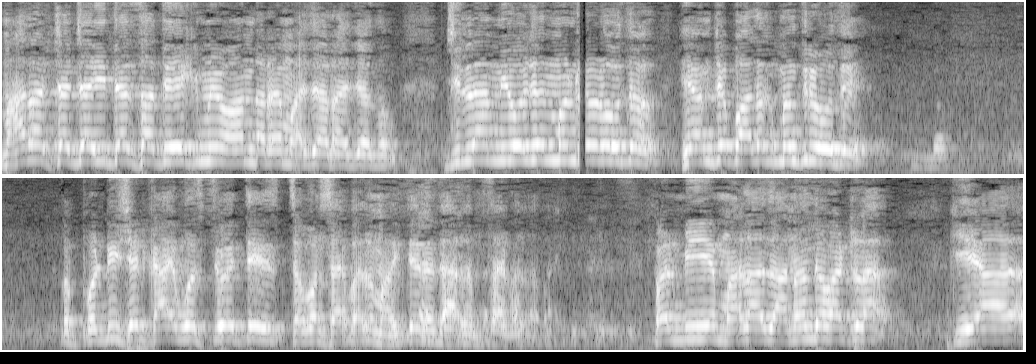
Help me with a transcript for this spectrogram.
महाराष्ट्राच्या इतिहासात एकमेव आमदार आहे माझ्या राज्यातून. जिल्हा नियोजन मंडळ होतं हे आमचे पालकमंत्री होते. पंडित काय वस्तू आहे ते चव्हाण साहेबाला माहिती नाही दानव साहेबांना पण मी मला आज आनंद वाटला. की या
